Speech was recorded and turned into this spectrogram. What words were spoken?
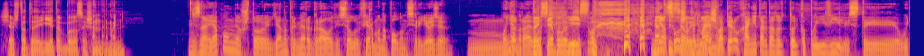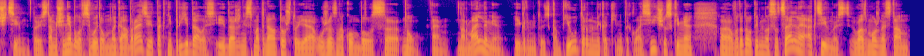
еще что-то, и это было совершенно нормально. Не знаю, я помню, что я, например, играл веселую ферму на полном серьезе. Мне то, нравилось. То есть тебе было И- весело? Нет, слушай, понимаешь, во-первых, они тогда тол- только появились, ты учти. То есть там еще не было всего этого многообразия, так не приедалось. И даже несмотря на то, что я уже знаком был с, ну, эм, нормальными играми, то есть компьютерными, какими-то классическими, э, вот это вот именно социальная активность, возможность там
